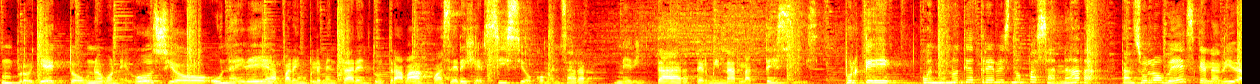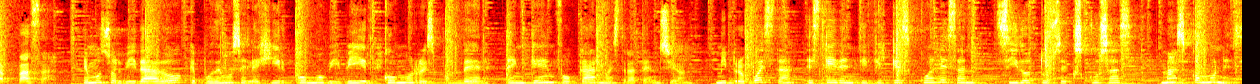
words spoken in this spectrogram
un proyecto, un nuevo negocio, una idea para implementar en tu trabajo, hacer ejercicio, comenzar a meditar, terminar la tesis. Porque cuando no te atreves no pasa nada, tan solo ves que la vida pasa. Hemos olvidado que podemos elegir cómo vivir, cómo responder, en qué enfocar nuestra atención. Mi propuesta es que identifiques cuáles han sido tus excusas más comunes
